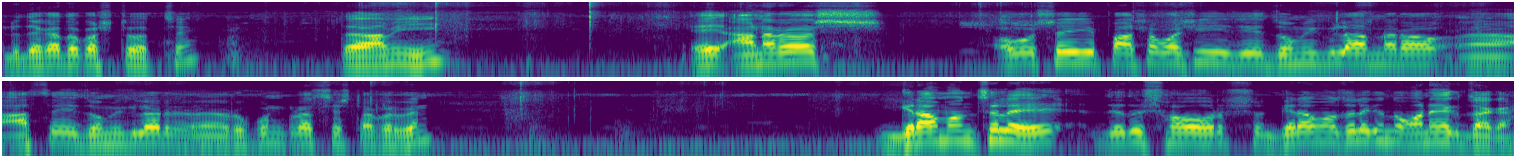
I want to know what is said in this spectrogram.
একটু দেখাতে কষ্ট হচ্ছে। তা আমি এই আনারস অবশ্যই পাশাপাশি যে জমিগুলো আপনারা আছে জমিগুলোর রোপণ করার চেষ্টা করবেন। গ্রাম অঞ্চলে যেহেতু শহর, গ্রাম অঞ্চলে কিন্তু অনেক জায়গা।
